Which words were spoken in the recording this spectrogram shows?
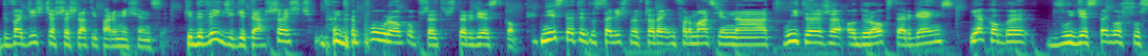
26 lat i parę miesięcy. Kiedy wyjdzie GTA 6, będę pół roku przed 40. Niestety dostaliśmy wczoraj informację na Twitterze od Rockstar Games, jakoby 26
